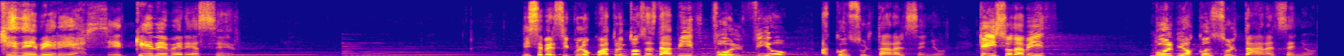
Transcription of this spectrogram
¿qué deberé hacer? ¿Qué deberé hacer? Dice versículo 4, entonces David volvió a consultar al Señor. ¿Qué hizo David? Volvió a consultar al Señor.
